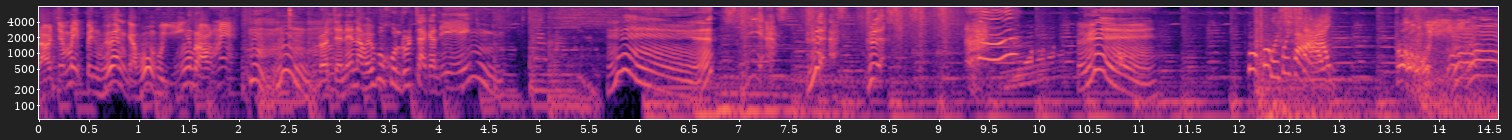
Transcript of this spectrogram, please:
เราจะไม่เป็นเพื่อนกับพวกผู้หญิงหรอกนะเราจะแนะนำให้พวกคุณรู้จักกันเองอืมเฮ้ยเฮ้ยผู้ชาย พวกผู้หญิง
